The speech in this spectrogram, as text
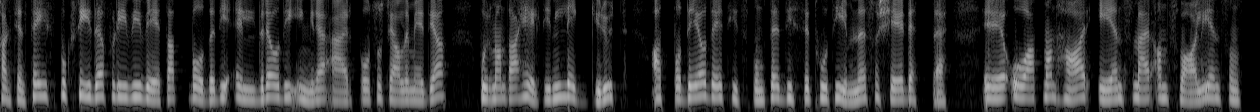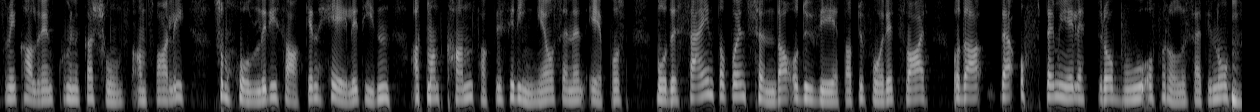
kanskje en Facebook-side, fordi vi vet at både de eldre og de yngre er på sosiale medier, hvor man da hele tiden legger ut at på det og det tidspunktet, disse to timene, så skjer dette. Eh, og at man har en som er ansvarlig, en sånn som vi kaller en kommunikasjonsansvarlig, som holder i saken hele tiden. At man kan faktisk ringe og sende en e-post både seint og på en søndag, og du vet at du får et svar. Og da, det er ofte mye lettere å bo og forholde seg til noe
